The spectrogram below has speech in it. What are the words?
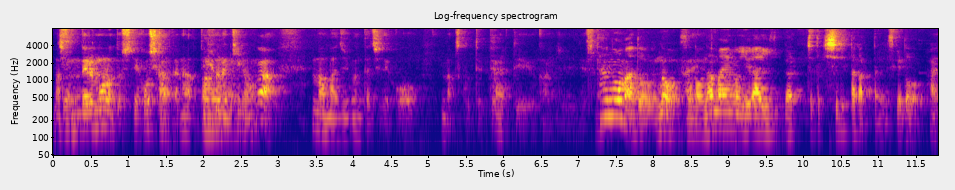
まあ、住んでるものとして欲しかったなっていうような機能が、まあ、まあ自分たちでこう今作ってってるっていう感じですね、北の窓のその名前の由来がちょっと知りたかったんですけど、はい、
